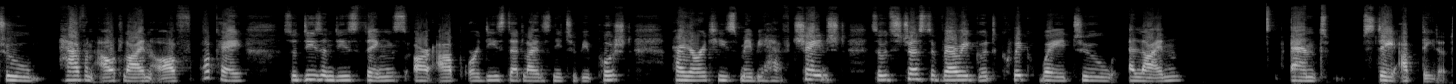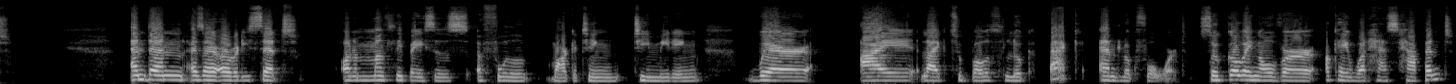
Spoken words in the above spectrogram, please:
to have an outline of, okay, so these and these things are up or these deadlines need to be pushed. Priorities maybe have changed. So it's just a very good, quick way to align and stay updated. And then, as I already said, on a monthly basis, a full marketing team meeting where I like to both look back and look forward. So going over, okay, what has happened?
